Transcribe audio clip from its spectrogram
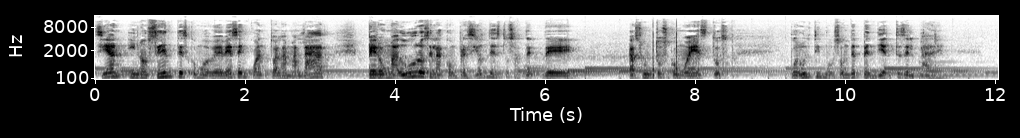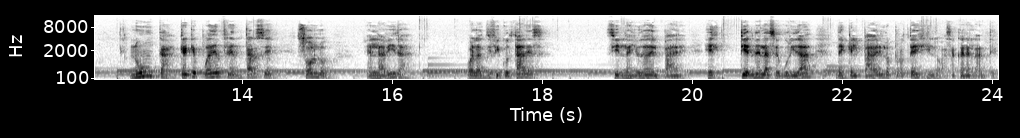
sean inocentes como bebés en cuanto a la maldad, pero maduros en la comprensión de estos de asuntos como estos. Por último, son dependientes del Padre. Nunca cree que puede enfrentarse solo en la vida o a las dificultades sin la ayuda del Padre. Él tiene la seguridad de que el Padre lo protege y lo va a sacar adelante.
